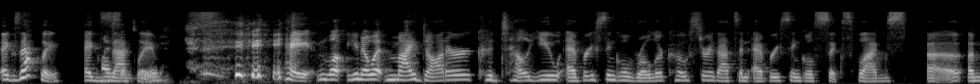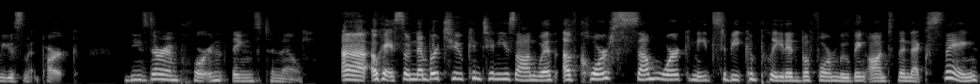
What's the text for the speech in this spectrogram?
exactly. Exactly. Hey, look, you know what? My daughter could tell you every single roller coaster that's in every single Six Flags uh, amusement park. These are important things to know. Uh, okay, so number two continues on with Of course, some work needs to be completed before moving on to the next thing,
